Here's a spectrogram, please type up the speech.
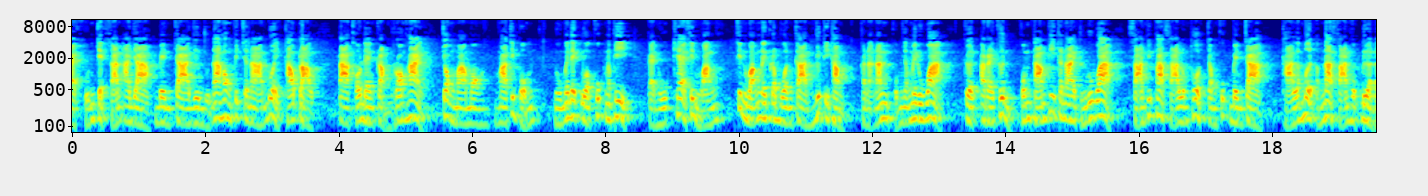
807 สารอาญาเบนจายืนอยู่หน้าห้องพิจารณาด้วยเท้าเปล่า ตาเขาแดงกล่ำร้องไห้ จ้องมามองมาที่ผม หนูไม่ได้กลัวคุกนะพี่ แต่หนูแค่สิ้นหวัง สิ้นหวังในกระบวนการยุติธรรม ขณะนั้นผมยังไม่รู้ว่าเกิดอะไรขึ้น ผมถามพี่ทนายถึงรู้ว่าศาลพิพากษาลงโทษจำคุกเบนจา ฐานละเมิดอำนาจศาล6เดือน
